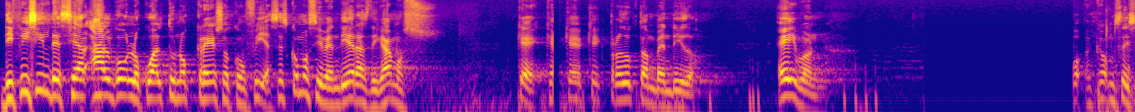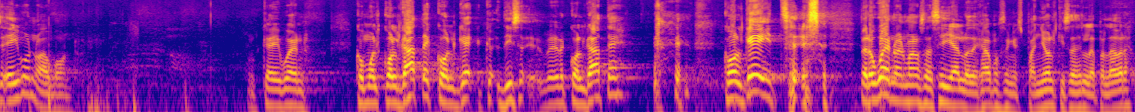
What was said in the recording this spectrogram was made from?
difícil desear algo lo cual tú no crees o confías. Es como si vendieras, digamos, ¿qué, qué, producto han vendido? Avon. ¿Cómo se dice? ¿Avon o Avon? Ok, bueno. Como el colgate, colgate, dice, colgate, colgate. Pero bueno, hermanos, así ya lo dejamos en español, quizás es la palabra.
